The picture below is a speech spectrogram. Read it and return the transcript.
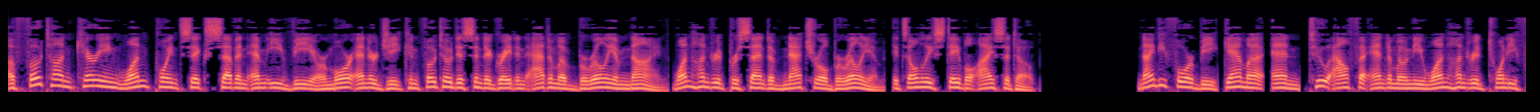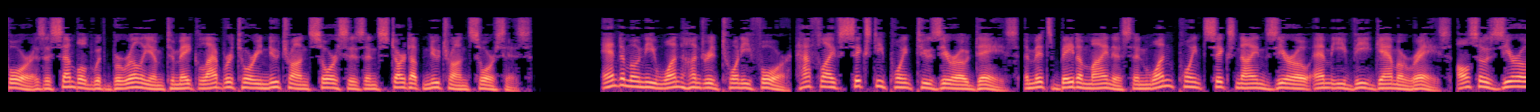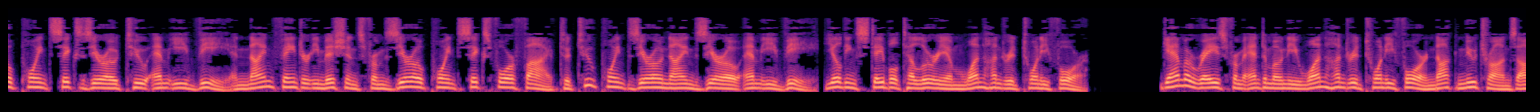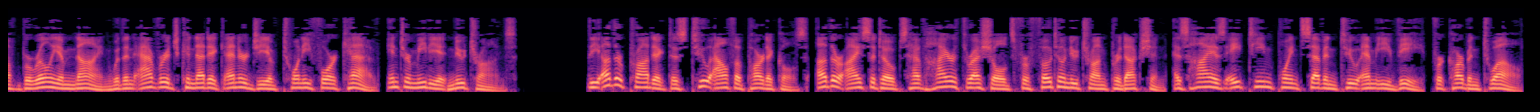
A photon carrying 1.67 MeV or more energy can photodisintegrate an atom of beryllium-9 100% of natural beryllium, its only stable isotope. 94b gamma n 2 alpha antimony 124 is assembled with beryllium to make laboratory neutron sources and start-up neutron sources. Antimony 124 half-life 60.20 days emits beta minus and 1.690 MeV gamma rays, also 0.602 MeV and 9 fainter emissions from 0.645 to 2.090 MeV, yielding stable tellurium 124. Gamma rays from antimony 124 knock neutrons off beryllium-9 with an average kinetic energy of 24 keV, intermediate neutrons. The other product is 2 alpha particles. Other isotopes have higher thresholds for photoneutron production, as high as 18.72 MeV, for carbon 12.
